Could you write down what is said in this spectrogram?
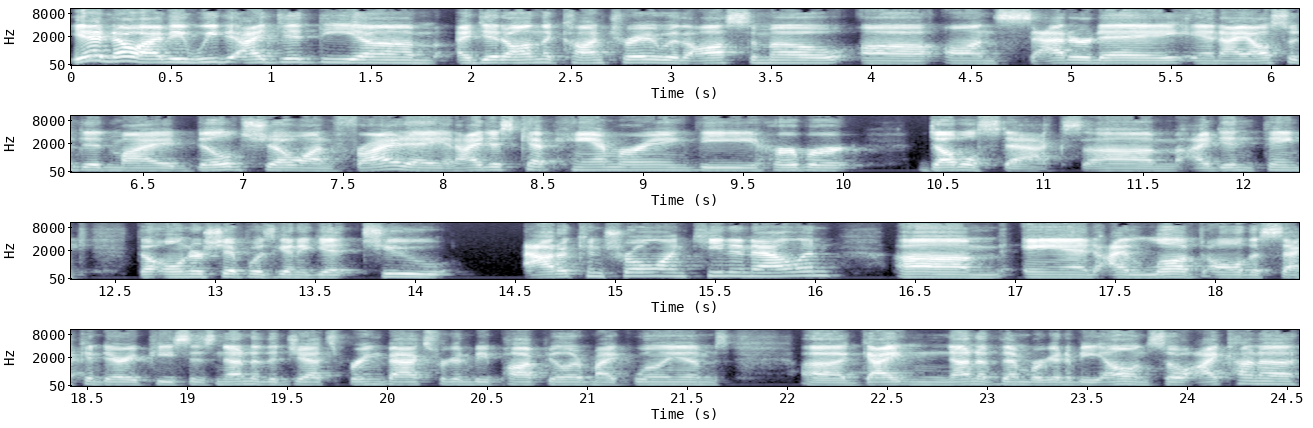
Yeah, no, I mean, we I did the um I did on the contrary with Awesemo uh on Saturday, and I also did my build show on Friday, and I just kept hammering the Herbert double stacks. Um, I didn't think the ownership was going to get too out of control on Keenan Allen. Um, and I loved all the secondary pieces. None of the Jets bringbacks were going to be popular. Mike Williams, uh, Guyton, none of them were going to be owned. So I kind of,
